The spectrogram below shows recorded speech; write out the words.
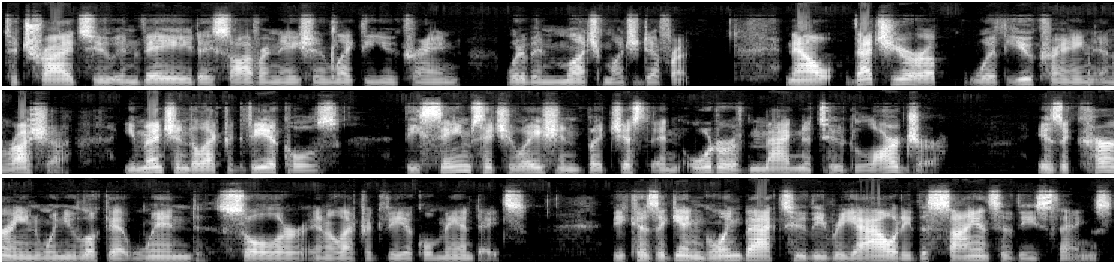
to try to invade a sovereign nation like the Ukraine would have been much, much different. Now, that's Europe with Ukraine and Russia. You mentioned electric vehicles. The same situation, but just an order of magnitude larger, is occurring when you look at wind, solar, and electric vehicle mandates. Because again, going back to the reality, the science of these things,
